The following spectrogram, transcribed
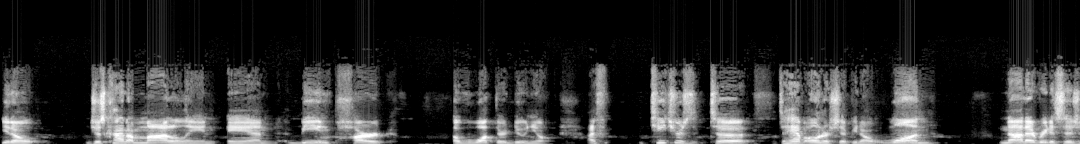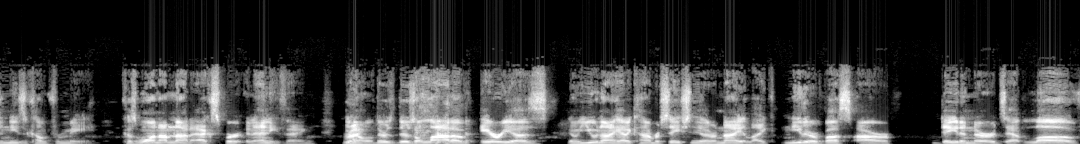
you know, just kind of modeling and being part of what they're doing. You know, I teachers to to have ownership. You know, one, not every decision needs to come from me because one, I'm not an expert in anything. You right. know, there's there's a lot of areas. You know, you and I had a conversation the other night. Like neither of us are data nerds that love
